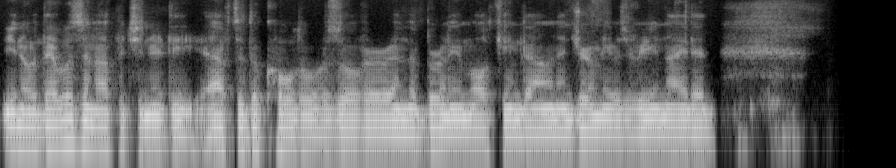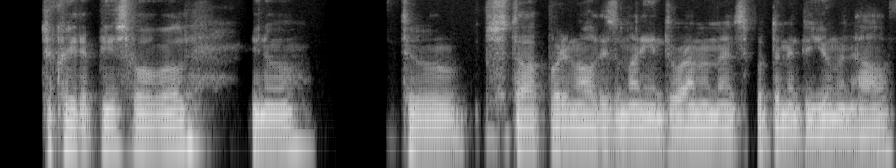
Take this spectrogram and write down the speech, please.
you know, there was an opportunity after the Cold War was over and the Berlin Wall came down and Germany was reunited to create a peaceful world, you know, to stop putting all this money into armaments, put them into human health,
